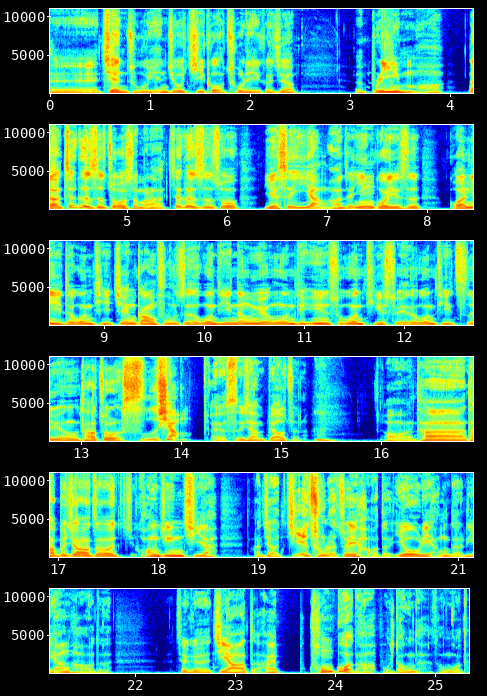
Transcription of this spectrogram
呃建筑研究机构出了一个叫 BREEAM 啊，那这个是做什么呢？这个是说也是一样啊，在英国也是。管理的问题、健康福祉的问题、能源问题、运输问题、水的问题、资源，他做了十项，还有十项标准。嗯，哦，他他不叫做黄金级啊，他叫杰出的、最好的、优良的、良好的、这个佳的，还通过的啊，普通的通过的。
